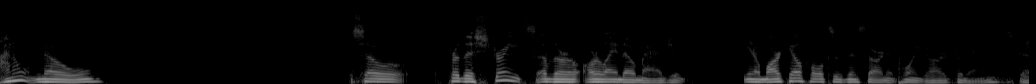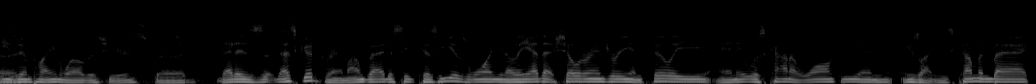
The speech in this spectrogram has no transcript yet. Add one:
I don't know so for the strengths of the Orlando Magic, you know, Markelle Fultz has been starting at point guard for them. He's been playing well this year. Stud. That is that's good for him. I'm glad to see because he is one. You know, he had that shoulder injury in Philly, and it was kind of wonky. And he was like, he's coming back.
